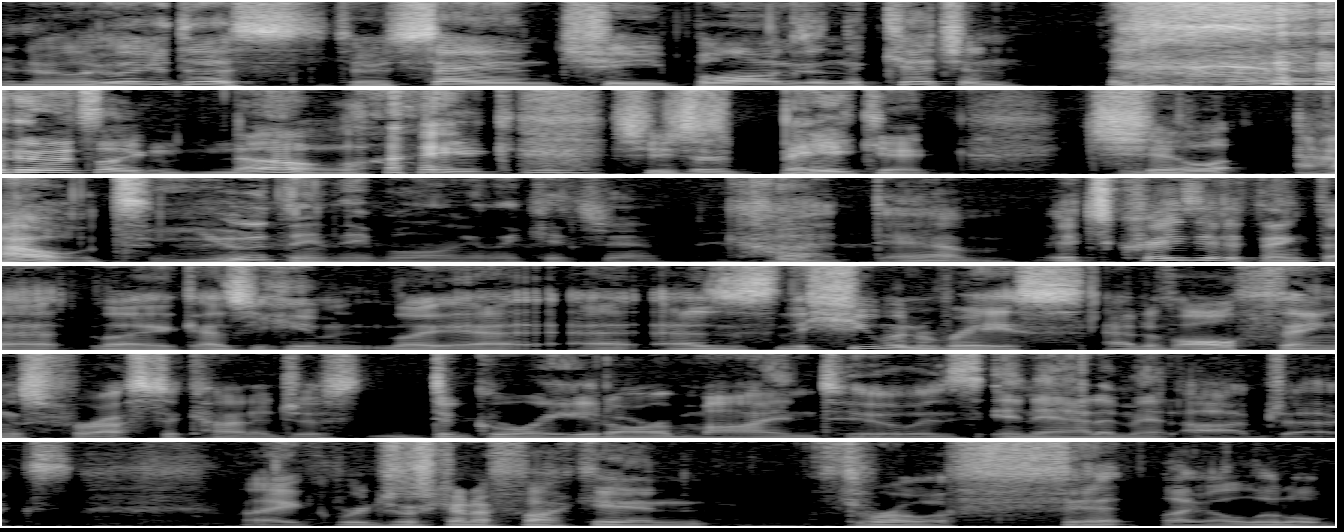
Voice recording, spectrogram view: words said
And they're like, look at this. They're saying she belongs in the kitchen. it's like, no, like she's just baking. Chill out. You think they belong in the kitchen? God damn. It's crazy to think that, like, as a human, like, a, a, as the human race, out of all things for us to kind of just degrade our mind to is inanimate objects. Like, we're just going to fucking throw a fit like a little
